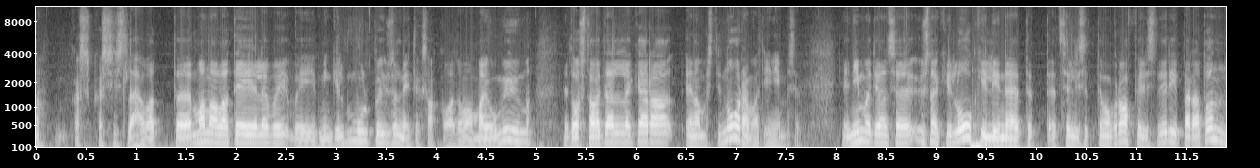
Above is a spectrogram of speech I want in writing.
noh, kas, kas siis lähevad äh, manala teele või, või mingil muul põhjusel näiteks hakkavad oma maju müüma, need ostavad jällegi ära enamasti nooremad inimesed. ja niimoodi on see üsnagi loogiline, et, et, et sellised demograafilised eripärad on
